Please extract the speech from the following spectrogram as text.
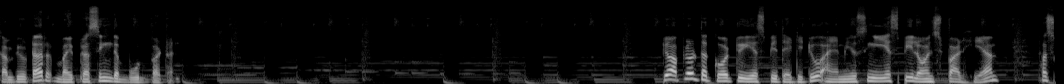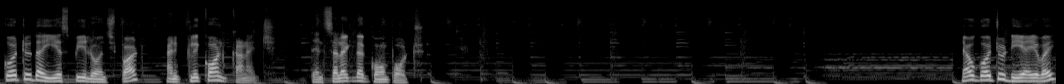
computer by pressing the boot button. To upload the code to ESP32, I am using ESP Launchpad here. First go to the ESP Launchpad and click on Connect. Then select the COM port. Now go to DIY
